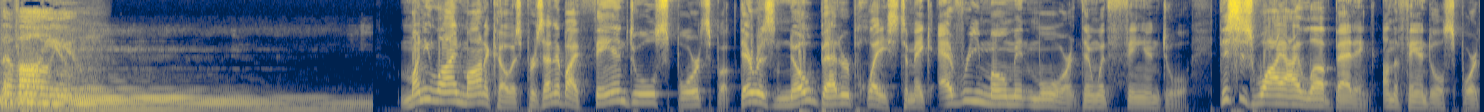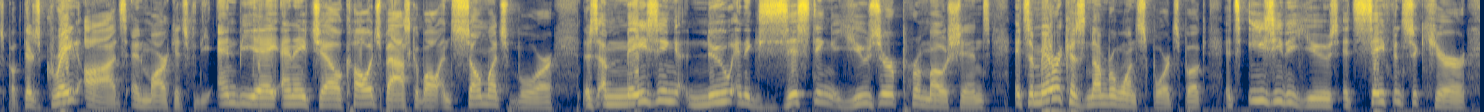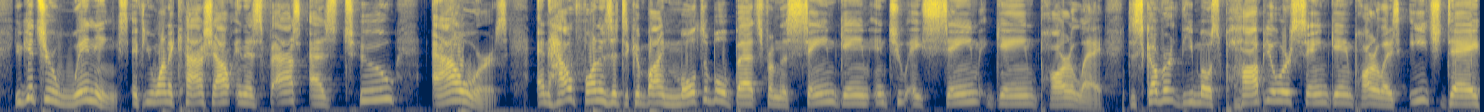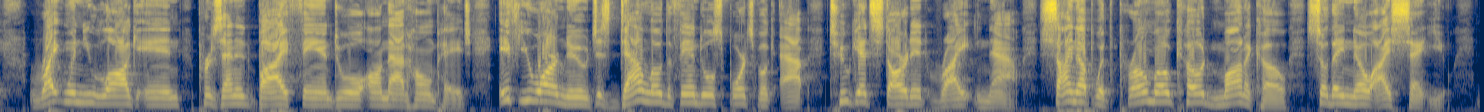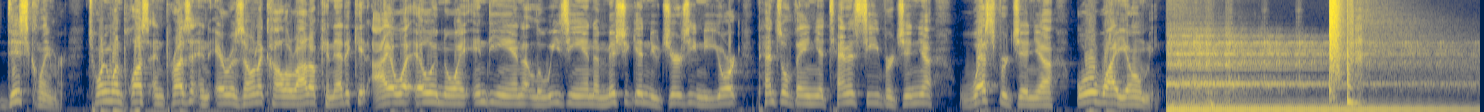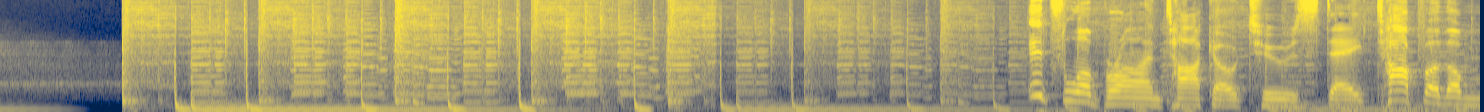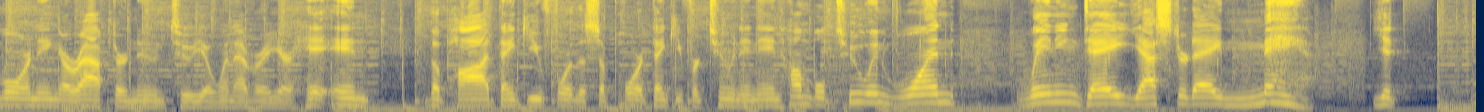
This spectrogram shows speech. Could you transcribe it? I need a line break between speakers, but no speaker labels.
the volume.
Moneyline Monaco is presented by FanDuel Sportsbook. There is no better place to make every moment more than with FanDuel. This is why I love betting on the FanDuel Sportsbook. There's great odds and markets for the NBA, NHL, college basketball, and so much more. There's amazing new and existing user promotions. It's America's number one sportsbook. It's easy to use, it's safe and secure. You get your winnings if you want to cash out in as fast as two hours. And how fun is it to combine multiple bets from the same game into a same game parlay? Discover the most popular same game parlays each day right when you log in, presented by FanDuel on that homepage. If you are new, just download the FanDuel Sportsbook app to get started right now. Sign up with promo code Monaco so they know I sent you. Disclaimer 21 plus and present in Arizona, Colorado, Connecticut, Iowa, Illinois, Indiana, Louisiana, Michigan, New Jersey, New York, Pennsylvania, Tennessee, Virginia, West Virginia, or Wyoming. It's LeBron Taco Tuesday, top of the morning or afternoon to you whenever you're hitting the pod. Thank you for the support. Thank you for tuning in. Humble 2 and 1 winning day yesterday. Man, you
